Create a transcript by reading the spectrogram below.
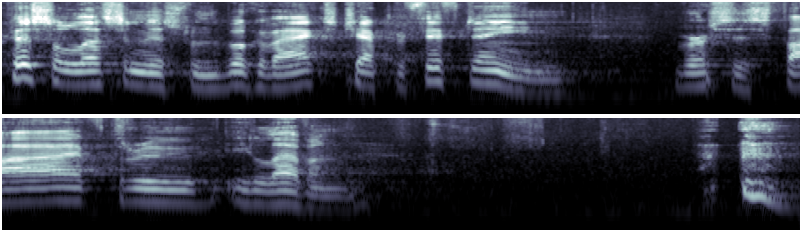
Epistle lesson is from the book of Acts, chapter 15, verses 5 through 11.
